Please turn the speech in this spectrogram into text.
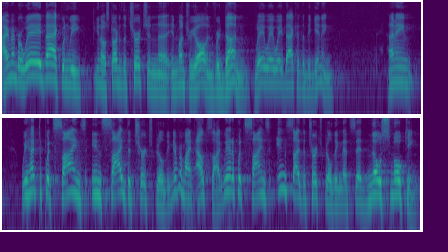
I remember way back when we you know, started the church in, uh, in Montreal, in Verdun, way, way, way back at the beginning. And I mean, we had to put signs inside the church building, never mind outside. We had to put signs inside the church building that said, no smoking.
